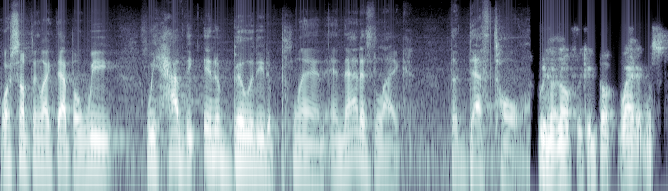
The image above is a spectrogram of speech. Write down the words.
or something like that, but we, we have the inability to plan, and that is like the death toll. We don't know if we can book weddings.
